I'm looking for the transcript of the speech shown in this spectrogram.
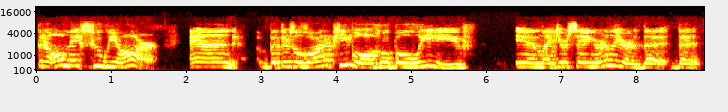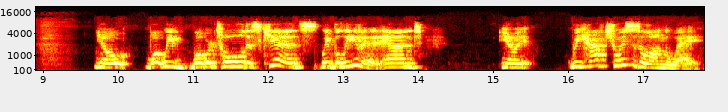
but it all makes who we are. And, but there's a lot of people who believe and like you were saying earlier that that you know what we what we're told as kids we believe it. And you know it, we have choices along the way.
